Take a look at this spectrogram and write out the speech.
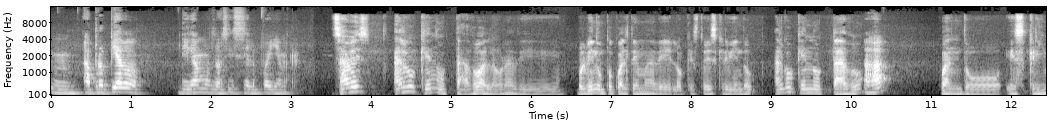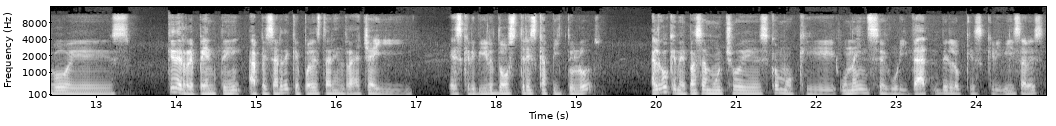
mm, apropiado, digámoslo así, si se le puede llamar. ¿Sabes? Algo que he notado a la hora de. Volviendo un poco al tema de lo que estoy escribiendo, algo que he notado cuando escribo es que de repente, a pesar de que puedo estar en racha y escribir dos, tres capítulos, algo que me pasa mucho es como que una inseguridad de lo que escribí, ¿sabes?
